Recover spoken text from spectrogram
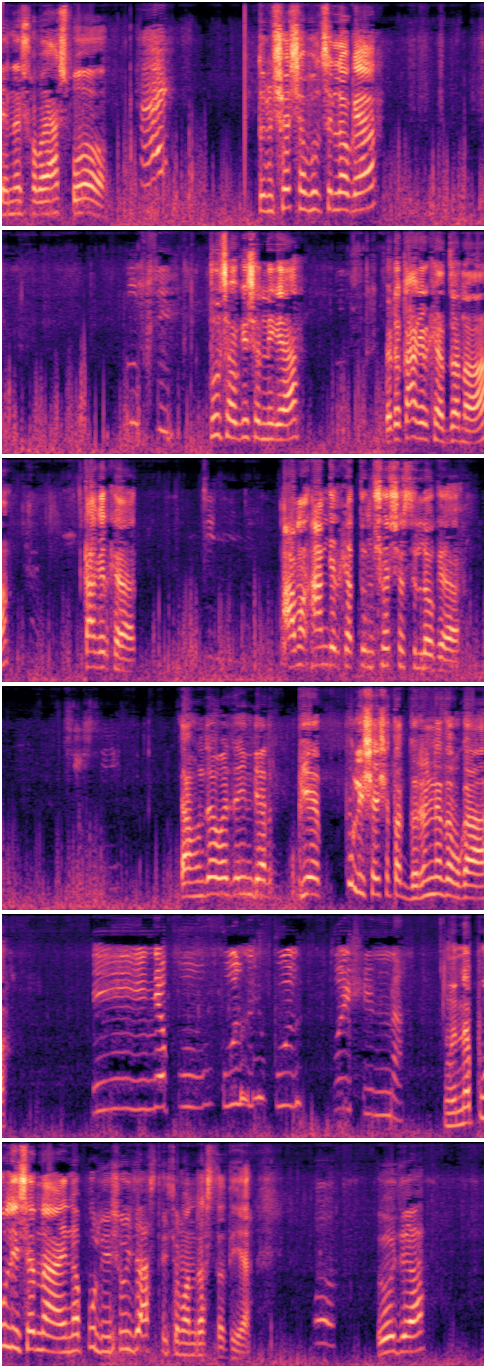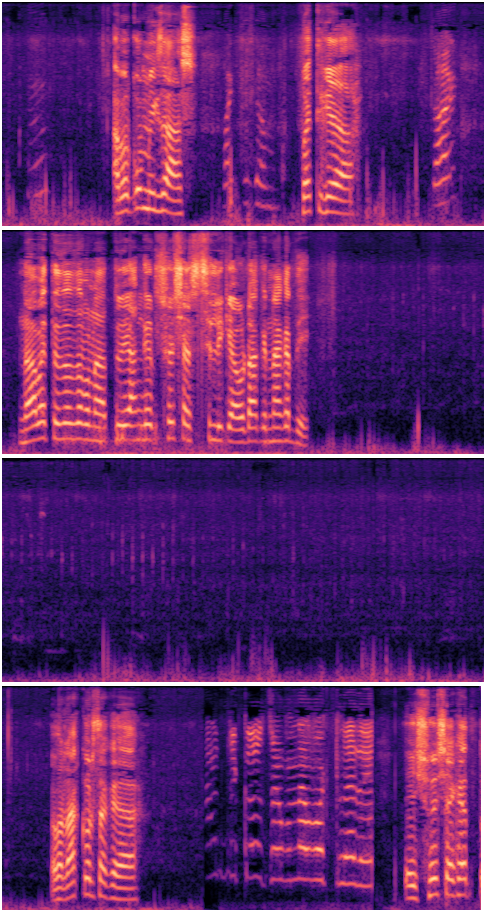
এনে সবাই আসব? হ্যাঁ। তুমি শস্য ফুলছিল কে? তুলছাও কিসের নিগা এটা কাকের খেত জানো? কাকের খেত আমার আঙ্গের খেত তুমি শস্য ছিল কে? এখন যে ওই যে ইন্ডিয়ার বিয়ে পুলিশ এসে তাকে ধরে নিয়ে যাব গা না। না পুলিশ ওই যে আসতেছে মান রাস্তা দিয়ে। ও। ওই যে। আবার কমিক যাস। বাইতে গিয়া। না বাইতে যা যাব না তুই আঙ্গের শস্য ছিলি কে ওটাকে নাকা দে। আবার রাগ করছা কে আজকাল যাব না বটলে রে এই সরিষা খেত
